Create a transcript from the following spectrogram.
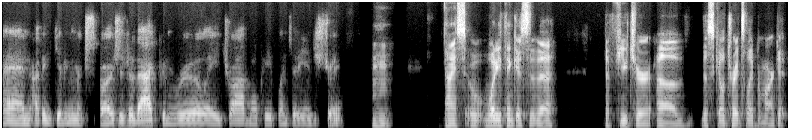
and i think giving them exposure to that can really drive more people into the industry mm-hmm. Nice. What do you think is the the future of the skilled trades labor market?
